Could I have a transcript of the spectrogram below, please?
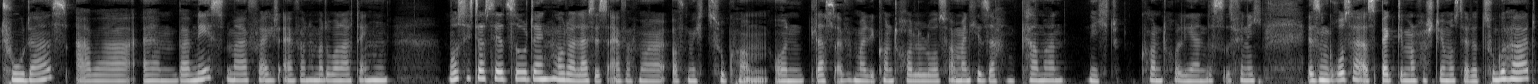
tu das, aber ähm, beim nächsten Mal vielleicht einfach nochmal drüber nachdenken, muss ich das jetzt so denken oder lass es einfach mal auf mich zukommen und lass einfach mal die Kontrolle los, weil manche Sachen kann man nicht kontrollieren. Das finde ich, ist ein großer Aspekt, den man verstehen muss, der dazugehört.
